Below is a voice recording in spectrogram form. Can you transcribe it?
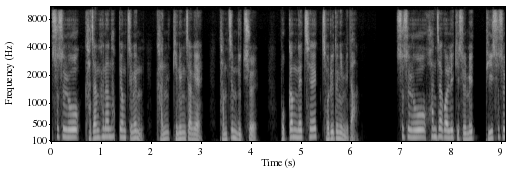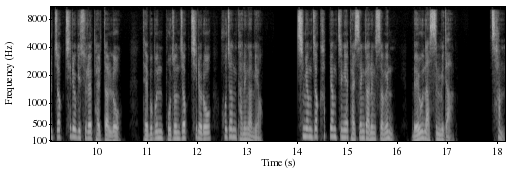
수술 후 가장 흔한 합병증은 간 기능장애, 담즙 누출, 복강 내 체액 저류 등입니다. 수술 후 환자 관리 기술 및 비수술적 치료 기술의 발달로 대부분 보존적 치료로 호전 가능하며 치명적 합병증의 발생 가능성은 매우 낮습니다. 3.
